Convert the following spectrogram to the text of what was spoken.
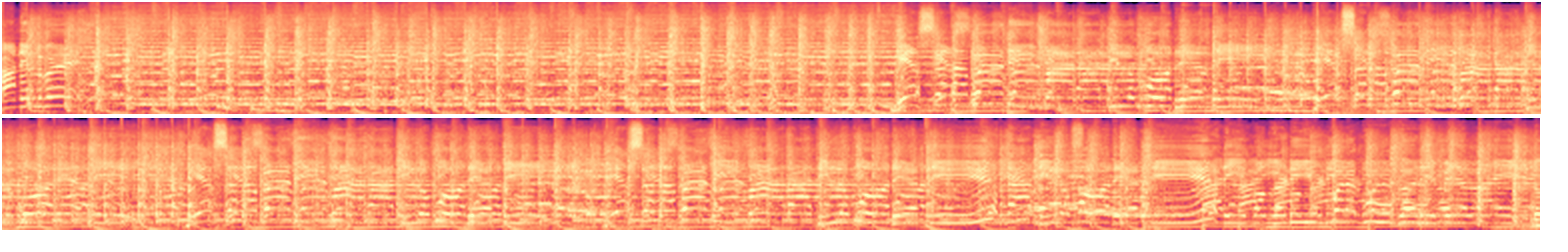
હા અનિલભાઈ ઘડી ઉપર ઘૂઘરી મેલાય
